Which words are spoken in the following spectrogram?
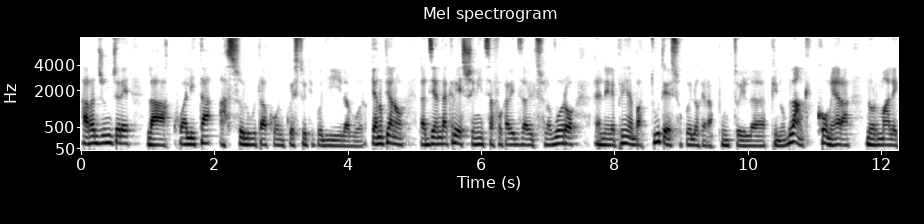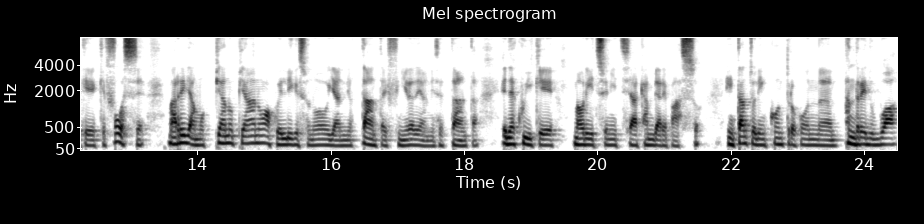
raggiungere la qualità assoluta con questo tipo di lavoro. Piano piano l'azienda cresce, inizia a focalizzare il suo lavoro eh, nelle prime battute su quello che era appunto il Pinot Blanc, come era normale che, che fosse, ma arriviamo piano piano a quelli che sono gli anni anni 80 e finire degli anni 70 ed è qui che Maurizio inizia a cambiare passo. Intanto l'incontro con eh, André Dubois,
